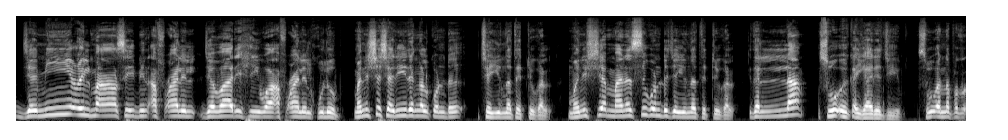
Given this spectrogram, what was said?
ജമീൽ മാസിബിൻ അഫ്ആലിൽ ജവാരിഹി വ അഫ്ആലിൽ ഖുലൂബ്. മനുഷ്യ ശരീരങ്ങൾ കൊണ്ട് ചെയ്യുന്ന തെറ്റുകൾ മനുഷ്യ മനസ്സുകൊണ്ട് ചെയ്യുന്ന തെറ്റുകൾ ഇതെല്ലാം സു കൈകാര്യം ചെയ്യും. സു എന്ന പദ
